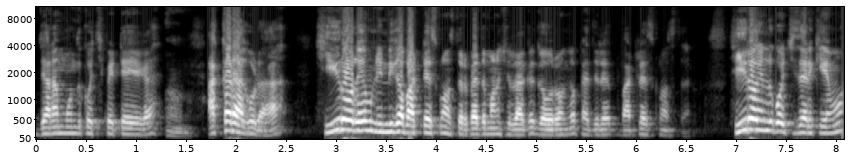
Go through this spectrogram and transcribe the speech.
జనం ముందుకు వచ్చి పెట్టేయగా అక్కడ కూడా హీరోలేమో నిండుగా బట్టలేసుకొని వస్తారు. పెద్ద మనుషులాగా గౌరవంగా పెద్ద బట్టలేసుకొని వస్తారు. హీరోయిన్లకు వచ్చేసరికి ఏమో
